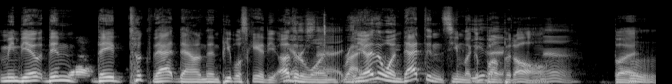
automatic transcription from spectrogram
I mean, the, then they took that down, and then people scared the other other one. side, The other one that didn't seem like a bump at all. No, But Hmm.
